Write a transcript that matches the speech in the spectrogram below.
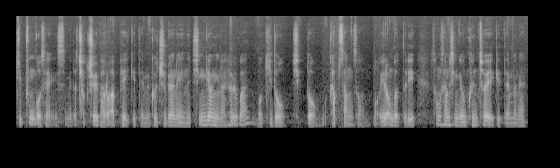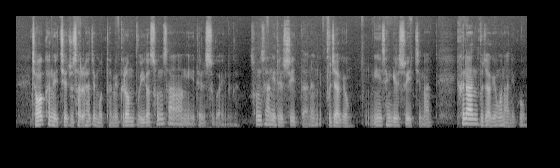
깊은 곳에 있습니다. 척추의 바로 앞에 있기 때문에 그 주변에 있는 신경이나 혈관, 뭐 기도, 식도, 뭐 갑상선 뭐 이런 것들이 성상신경 근처에 있기 때문에 정확한 위치에 주사를 하지 못하면 그런 부위가 손상이 될 수가 있는 거예요. 손상이 될 수 있다는 부작용이 생길 수 있지만 흔한 부작용은 아니고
